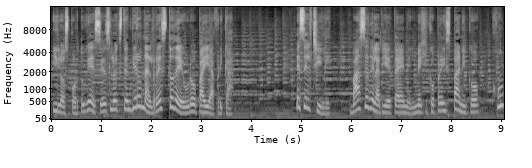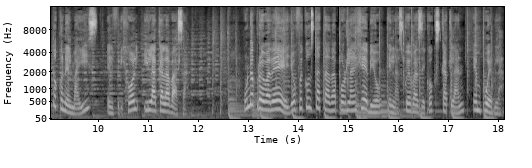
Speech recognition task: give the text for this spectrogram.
Y los portugueses lo extendieron al resto de Europa y África. Es el chile, base de la dieta en el México prehispánico, junto con el maíz, el frijol y la calabaza. Una prueba de ello fue constatada por Langevio en las cuevas de Coxcatlán, en Puebla.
